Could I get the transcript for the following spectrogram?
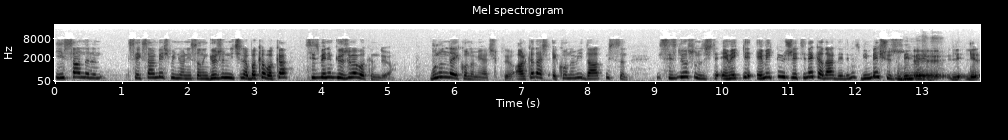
insanların 85 milyon insanın gözünün içine baka baka siz benim gözüme bakın diyor. Bununla ekonomiyi açıklıyor. Arkadaş ekonomiyi dağıtmışsın. Siz diyorsunuz işte emekli emekli ücreti ne kadar dediniz? 1500, 1500. E, lira.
